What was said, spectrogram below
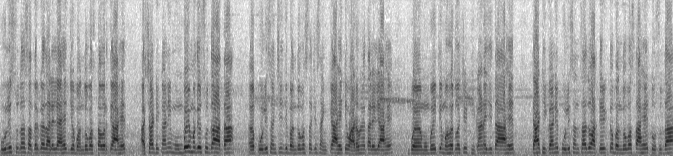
पोलीस सुद्धा सतर्क झालेले आहेत जे बंदोबस्तावरती आहेत. अशा ठिकाणी मुंबईमध्ये सुद्धा आता पोलिसांची जी बंदोबस्ताची संख्या आहे ती वाढवण्यात आलेली आहे. मुंबईतली महत्वाची ठिकाणे जिथं आहेत त्या ठिकाणी पोलिसांचा जो अतिरिक्त बंदोबस्त आहे तो सुद्धा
